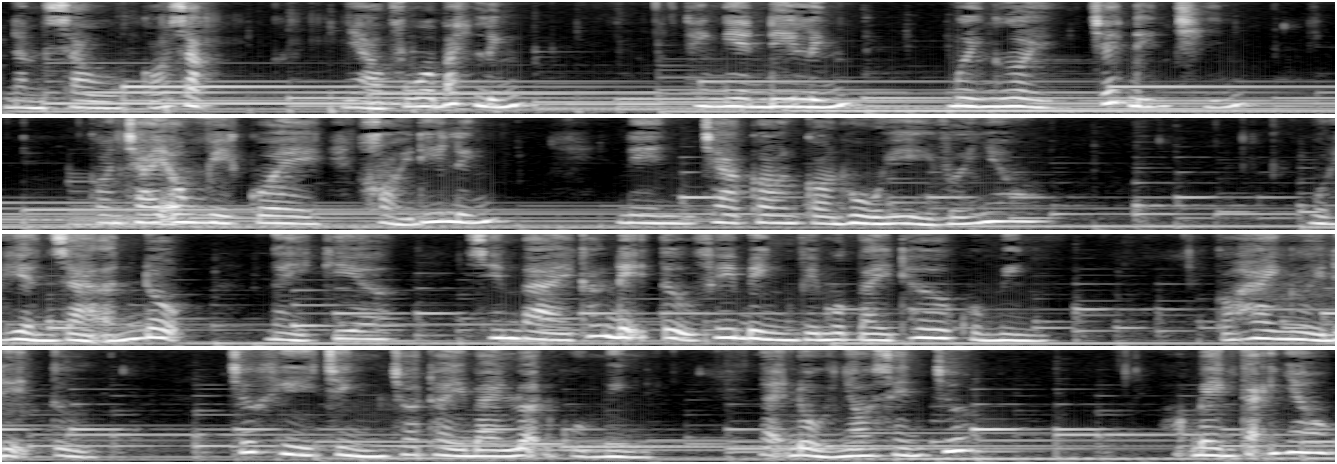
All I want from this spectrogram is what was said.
Năm sau có giặc nhà vua bắt lính. Thanh niên đi lính 10 người chết đến 9 con trai ông vì què khỏi đi lính, nên cha con còn hù hỉ với nhau. Một hiền giả ấn độ ngày kia xem bài các đệ tử phê bình về một bài thơ của mình. Có hai người đệ tử, trước khi trình cho thầy bài luận của mình, lại đổi nhau xem trước. Họ bèn cãi nhau,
